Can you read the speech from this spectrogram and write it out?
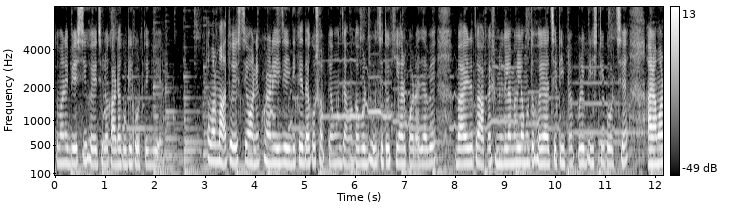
তো মানে বেশি হয়েছিল কাটাকুটি করতে গিয়ে। তোমার মা তো এসছে অনেকক্ষণ, আর এই যে এইদিকে দেখো সব কেমন জামা কাপড় ঝুলছে, তো কি আর করা যাবে? বাইরে তো আকাশ মেঘলা মেঘলা মতো হয়ে আছে, টিপটাপ করে বৃষ্টি পড়ছে। আর আমার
